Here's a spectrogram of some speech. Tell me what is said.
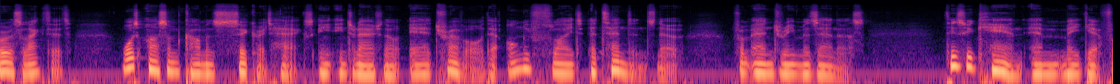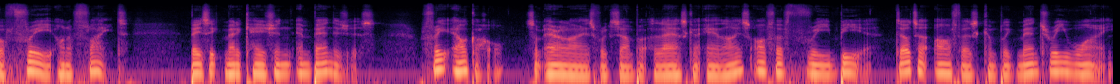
Quora selected What are some common secret hacks in international air travel that only flight attendants know? From Andre Mazanas. Things you can and may get for free on a flight basic medication and bandages, free alcohol. Some airlines, for example Alaska Airlines, offer free beer. Delta offers complimentary wine,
